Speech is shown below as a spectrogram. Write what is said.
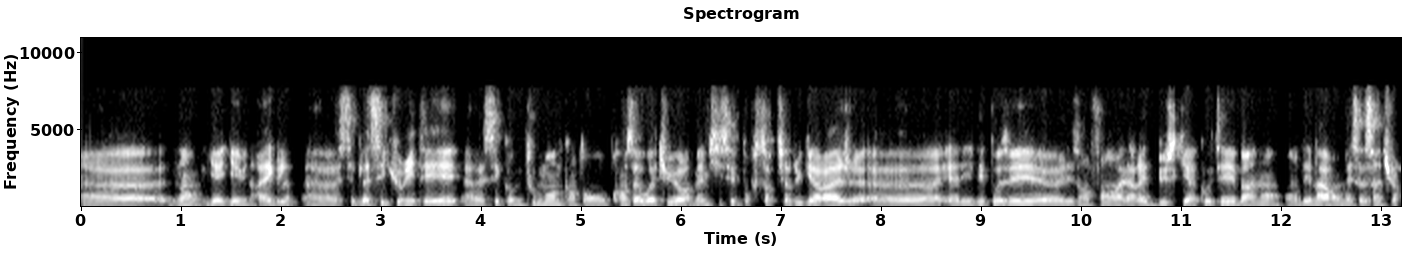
Euh, non, il y, a une règle, euh, c'est de la sécurité, euh, c'est comme tout le monde quand on prend sa voiture, même si c'est pour sortir du garage et aller déposer les enfants à l'arrêt de bus qui est à côté, ben non, on démarre, on met sa ceinture.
